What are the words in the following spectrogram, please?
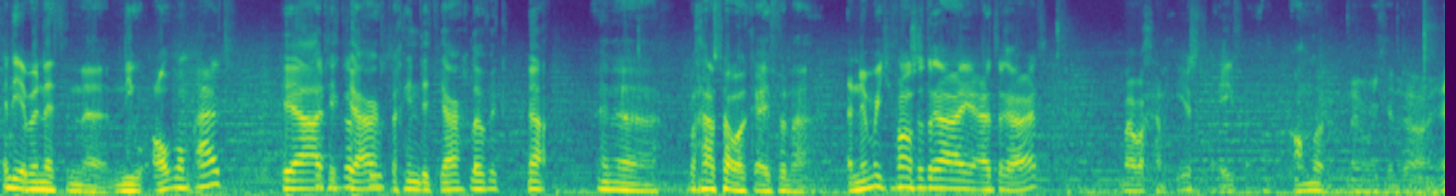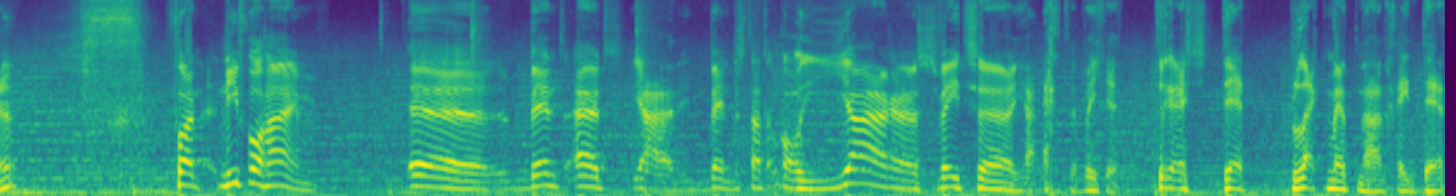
En die hebben net een uh, nieuw album uit. Ja, dit jaar, goed? begin dit jaar geloof ik. Ja. En uh, we gaan zo ook even een, een nummertje van ze draaien uiteraard. Maar we gaan eerst even een ander nummertje draaien. Van Niflheim. Uh, band uit... Ja, band bestaat ook al jaren. Zweedse, ja echt een beetje trash, dead, black metal. Nou, geen dead,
